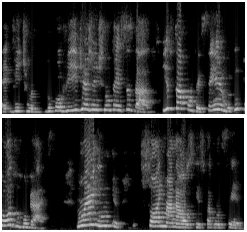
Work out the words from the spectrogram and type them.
é, vítimas do Covid, e a gente não tem esses dados. Isso está acontecendo em todos os lugares. Não é em, só em Manaus que isso está acontecendo,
